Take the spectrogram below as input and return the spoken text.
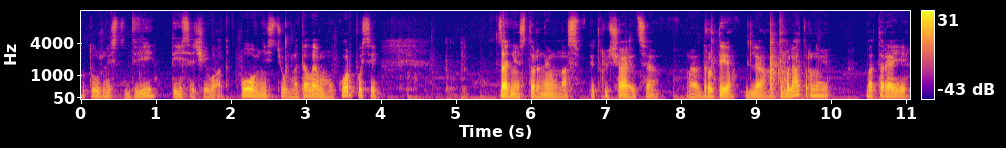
потужність 2000 Вт. Повністю в металевому корпусі. З задньої сторони у нас підключаються е, дроти для акумуляторної батареї,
